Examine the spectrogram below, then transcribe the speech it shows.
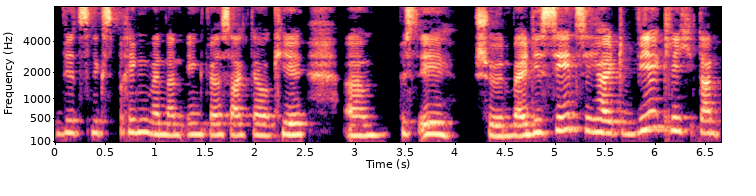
wird's nichts bringen, wenn dann irgendwer sagt, ja, okay, ähm, bist eh schön. Weil die sehen sich halt wirklich dann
